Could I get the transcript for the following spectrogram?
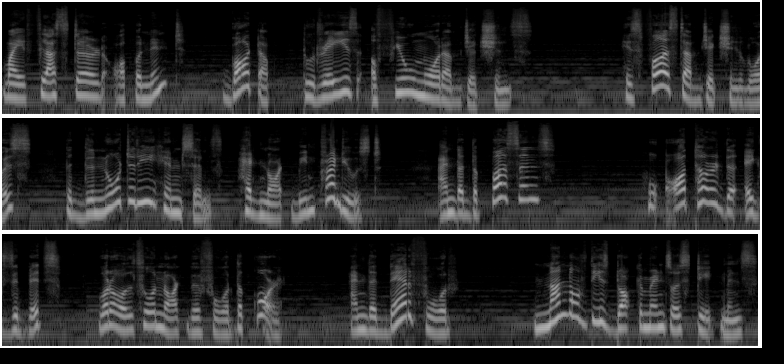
my flustered opponent got up to raise a few more objections. His first objection was that the notary himself had not been produced and that the persons who authored the exhibits were also not before the court, and that therefore none of these documents or statements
